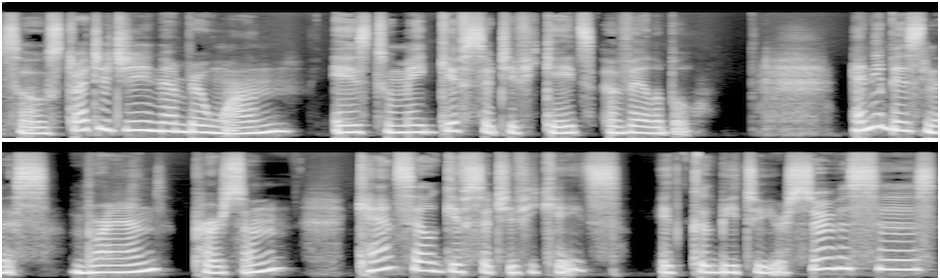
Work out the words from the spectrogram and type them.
So, strategy number one is to make gift certificates available. Any business, brand, person can sell gift certificates. It could be to your services,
